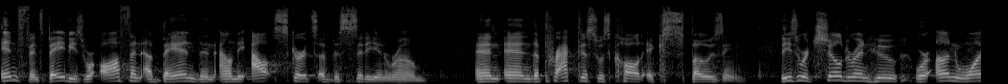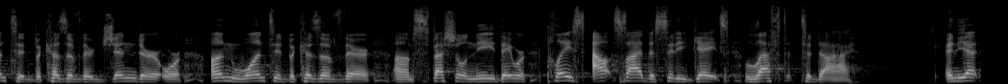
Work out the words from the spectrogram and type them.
infants, babies, were often abandoned on the outskirts of the city in Rome. And, and the practice was called exposing. These were children who were unwanted because of their gender or unwanted because of their um, special need. They were placed outside the city gates, left to die. And yet,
